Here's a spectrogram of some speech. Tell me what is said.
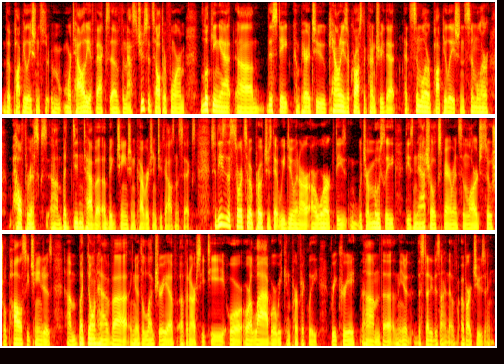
the population's mortality effects of the Massachusetts health reform, looking at um, this state compared to counties across the country that had similar populations, similar health risks, um, but didn't have a, a big change in coverage in 2000. 2006. So these are the sorts of approaches that we do in our, our work, these which are mostly these natural experiments and large social policy changes, um, but don't have uh, you know the luxury of, of an RCT or, or a lab where we can perfectly recreate um, the you know the study design of, of our choosing.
